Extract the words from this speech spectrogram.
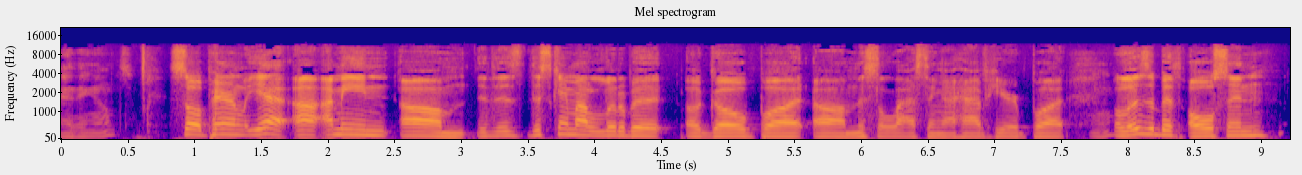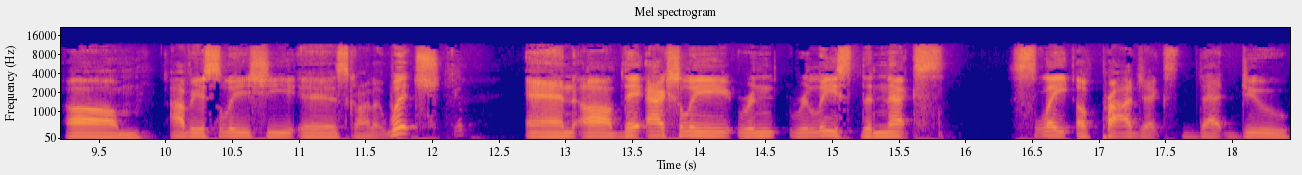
Anything else? So apparently, yeah. Uh, I mean, um, this this came out a little bit ago, but um, this is the last thing I have here. But Elizabeth Olsen, um, obviously, she is Scarlet Witch, and uh, they actually re- released the next slate of projects that do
